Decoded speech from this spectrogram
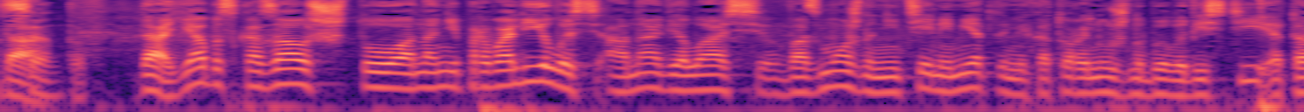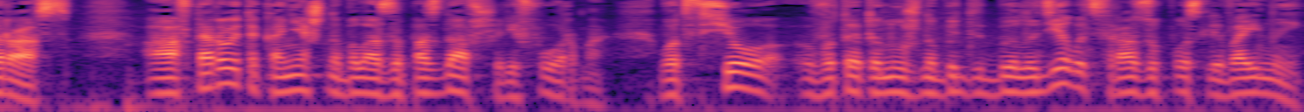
Да, да, я бы сказал, что она не провалилась, она велась, возможно, не теми методами, которые нужно было вести, это раз. А второй, это, конечно, была запоздавшая реформа. Вот все вот это нужно было делать сразу после войны.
